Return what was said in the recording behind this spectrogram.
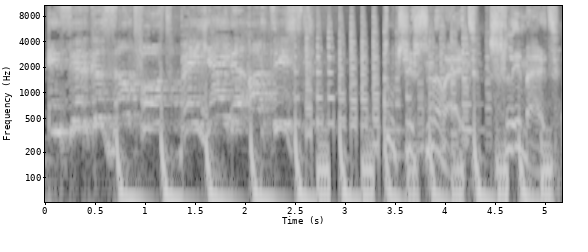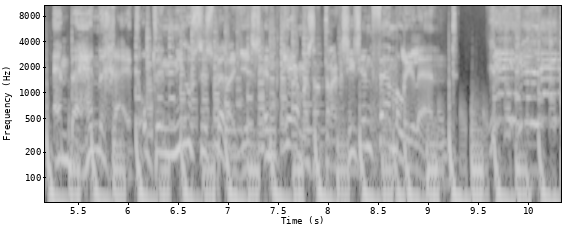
In Circus Zandvoort ben jij de artiest. Toets je snelheid, slimheid en behendigheid op de nieuwste spelletjes en kermisattracties in Familyland. Leef lekker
